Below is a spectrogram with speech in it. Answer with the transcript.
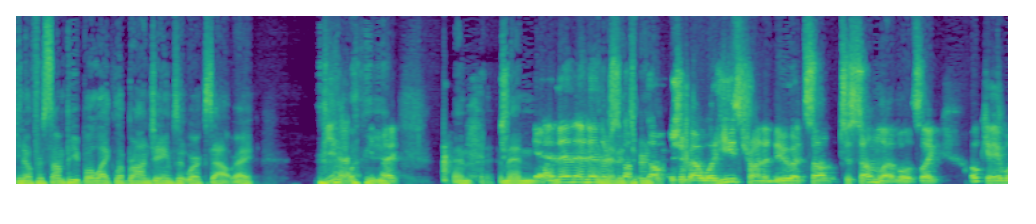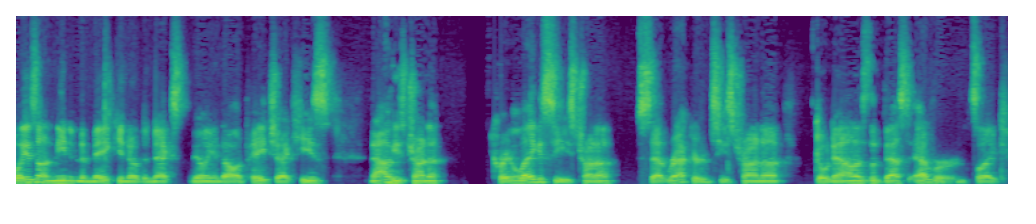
you know for some people like lebron james it works out right? Yeah, yeah. And, and, then yeah and then and then and there's then something turns- selfish about what he's trying to do at some to some level. It's like okay well he's not needing to make you know the next million dollar paycheck. He's now he's trying to create a legacy. He's trying to set records. He's trying to go down as the best ever. It's like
